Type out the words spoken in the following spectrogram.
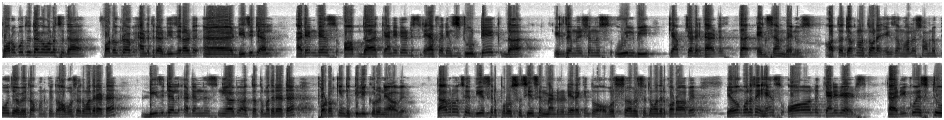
পরবর্তী দেখা বলা হচ্ছে the photograph and the digital digital attendance of the candidates appearings to take the examinations will be capture at the exam venues অর্থাৎ যখন তোমরা এক্সাম হলের সামনে পৌঁছাবে, তখন কিন্তু অবশ্যই তোমাদের একটা ডিজিটাল অ্যাটেন্ডেন্স নেওয়া হবে, অর্থাৎ তোমাদের একটা ফটো কিন্তু ক্লিক করে নেওয়া হবে। তারপর হচ্ছে দিয়েসের প্রসেস হিসেবে ম্যান্ডেটরি এটা কিন্তু অবশ্যই অবশ্যই তোমাদের করা হবে। এবং বলেছে hence all candidates request to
